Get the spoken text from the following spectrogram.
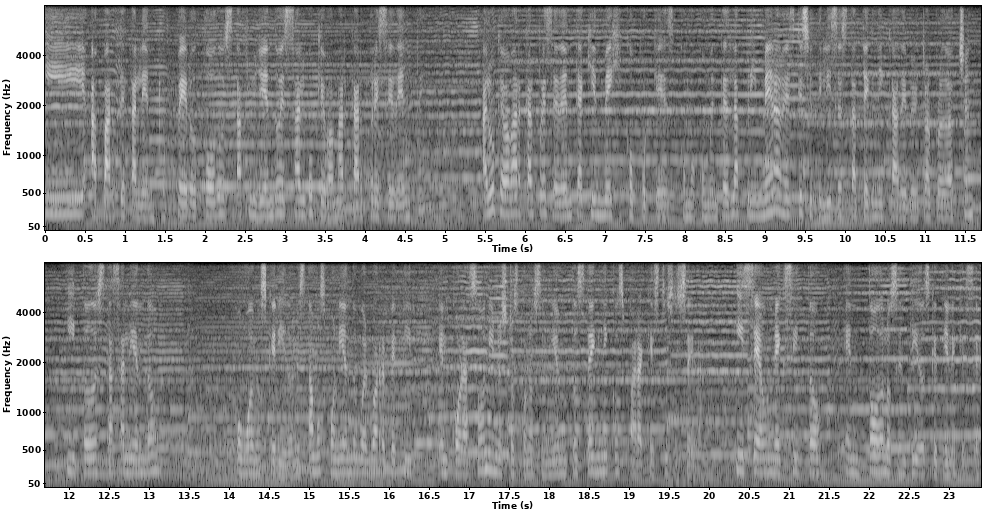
y aparte talento, pero todo está fluyendo, es algo que va a marcar precedente, algo que va a marcar precedente aquí en México porque es, como comenté, es la primera vez que se utiliza esta técnica de Virtual Production y todo está saliendo como hemos querido. Le estamos poniendo, vuelvo a repetir, el corazón y nuestros conocimientos técnicos para que esto suceda y sea un éxito en todos los sentidos que tiene que ser.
